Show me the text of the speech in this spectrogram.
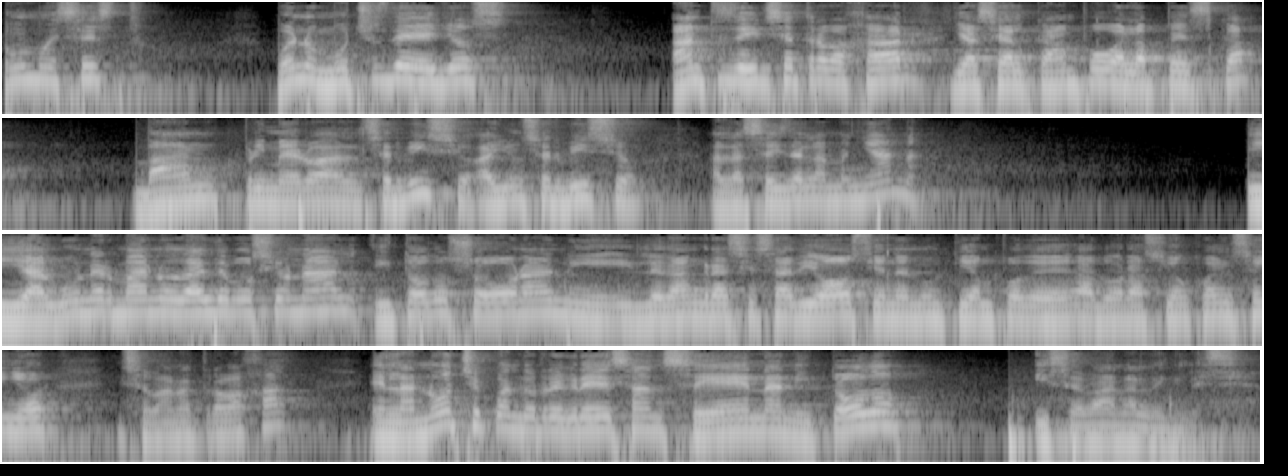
¿Cómo es esto? Bueno, muchos de ellos, antes de irse a trabajar, ya sea al campo o a la pesca, van primero al servicio. Hay un servicio a las seis de la mañana. Y algún hermano da el devocional y todos oran y, le dan gracias a Dios, tienen un tiempo de adoración con el Señor y se van a trabajar. En la noche cuando regresan, cenan y todo y se van a la iglesia.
